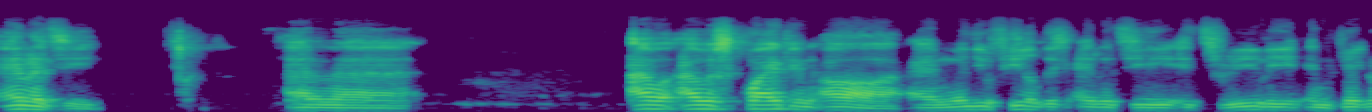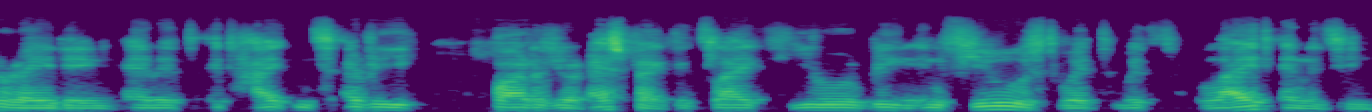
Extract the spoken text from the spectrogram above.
energy. And uh, I, was quite in awe. And when you feel this energy, it's really invigorating and it, it heightens every part of your aspect. It's like you're being infused with, with light energy.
